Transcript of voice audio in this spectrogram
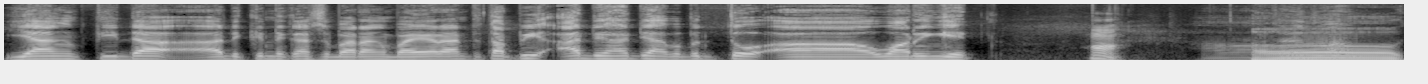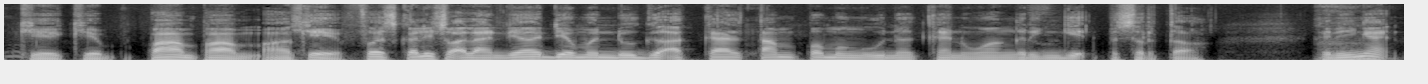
yang tidak uh, dikenakan sebarang bayaran tetapi ada hadiah berbentuk uh, wang ringgit? Ha. Oh, okey okey. Faham faham. Okey, first kali soalan dia dia menduga akal tanpa menggunakan wang ringgit peserta. Kena ingat,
